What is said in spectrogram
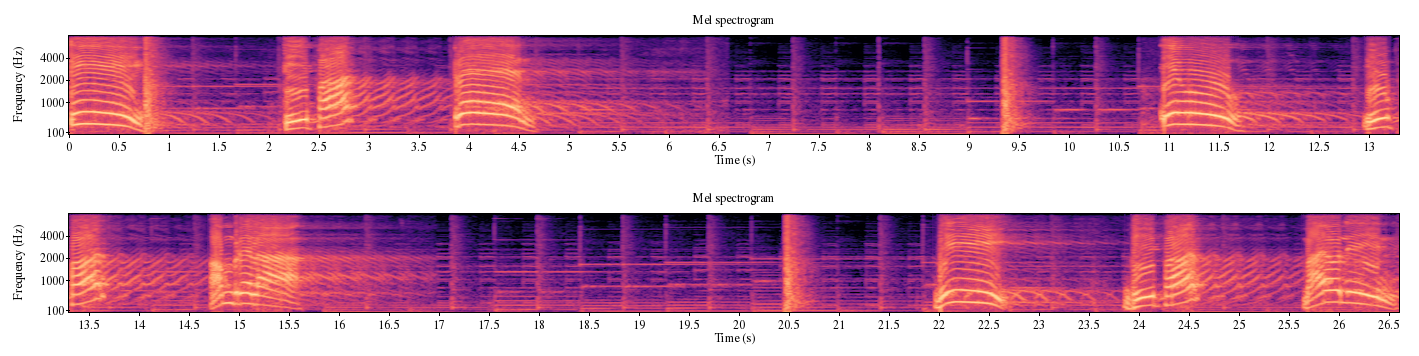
T T for train U for umbrella. B. B for violin.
